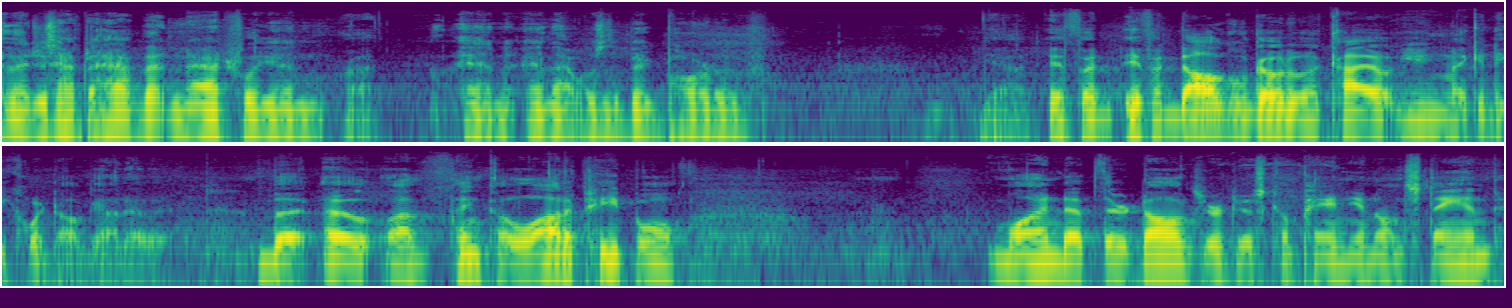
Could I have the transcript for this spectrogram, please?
They just have to have that naturally, and Right. and and that was the big part of. Yeah. If a if a dog will go to a coyote, you can make a decoy dog out of it. But uh, I think a lot of people wind up their dogs are just companion on stand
